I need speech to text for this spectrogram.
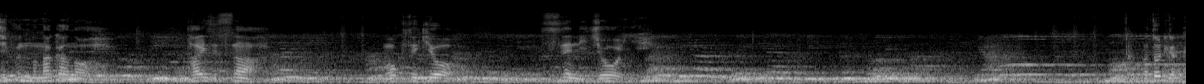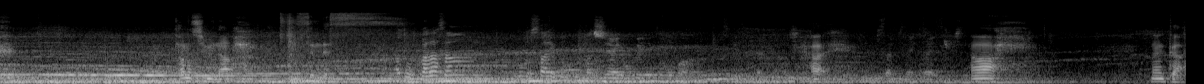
自分の中の大切な目的をすでに上位に、まあ、とにかく楽しみな一戦です。あと岡田さんの最後の試合おめでとうがはい。久々に対戦して。ああ。なんか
